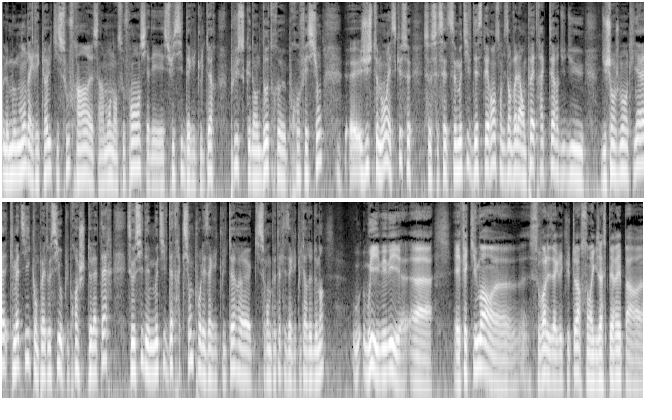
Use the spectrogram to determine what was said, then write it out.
le, monde agricole qui souffre. Hein, c'est un monde en souffrance. Il y a des suicides d'agriculteurs plus que dans d'autres professions. Euh, justement, est-ce que ce, ce, ce, ce motif d'espérance en disant voilà, on peut être acteur du, du, du changement climatique, on peut être aussi au plus proche de la terre, c'est aussi des motifs d'attraction pour les agriculteurs euh, qui seront peut-être les agriculteurs de demain? Oui, oui, oui. Euh, effectivement, euh, souvent les agriculteurs sont exaspérés par euh,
